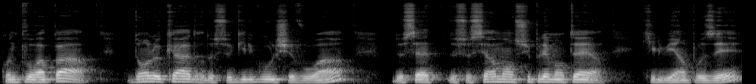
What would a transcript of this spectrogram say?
qu'on ne pourra pas, dans le cadre de ce Gilgul Shevoa, de ce serment supplémentaire qui lui est imposé,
